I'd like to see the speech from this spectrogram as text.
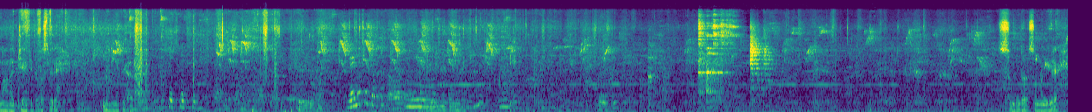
महाराज जे आहे तिथे बसलेले. आहे सुंदर असं मंदिर आहे.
